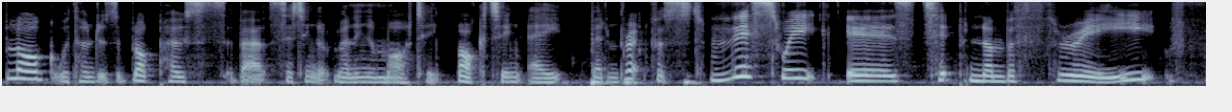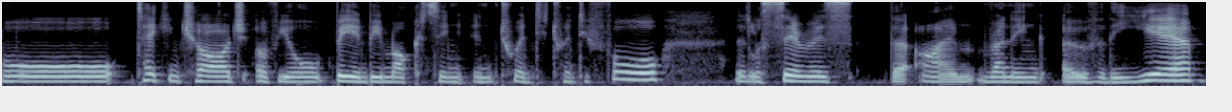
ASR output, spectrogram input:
blog with hundreds of blog posts about setting up, running, and marketing a bed and breakfast. This week is tip number three for taking charge of your B&B marketing in 2024, a little series that I'm running over the year.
